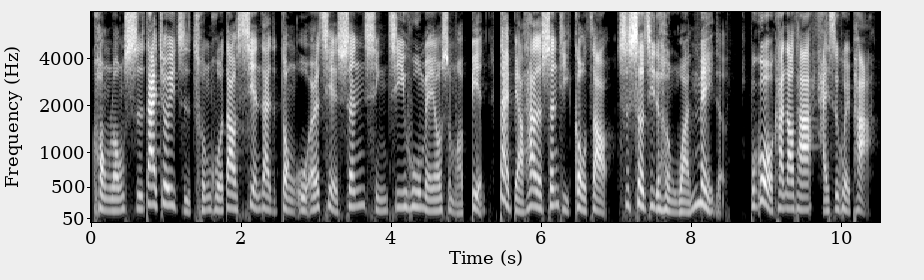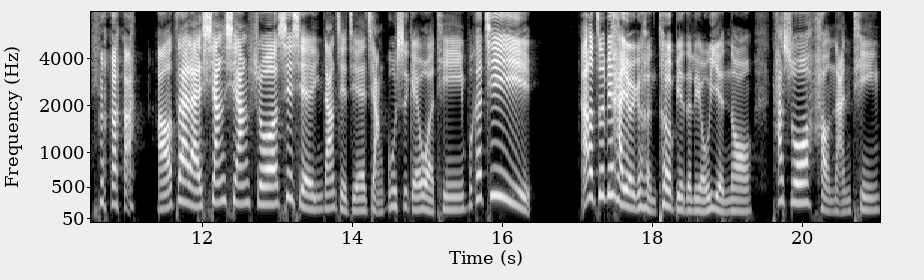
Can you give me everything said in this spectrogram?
恐龙时代就一直存活到现在的动物，而且身形几乎没有什么变，代表它的身体构造是设计得很完美的。不过我看到它还是会怕。好，再来香香说：“谢谢铃铛姐姐讲故事给我听，不客气。”然后这边还有一个很特别的留言哦，他说：“好难听。”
